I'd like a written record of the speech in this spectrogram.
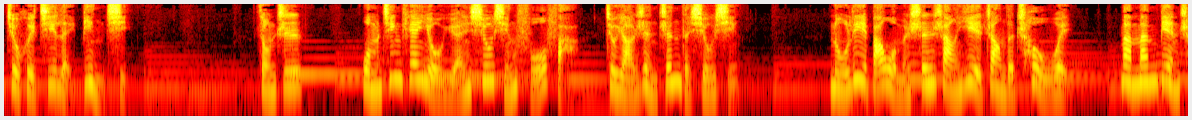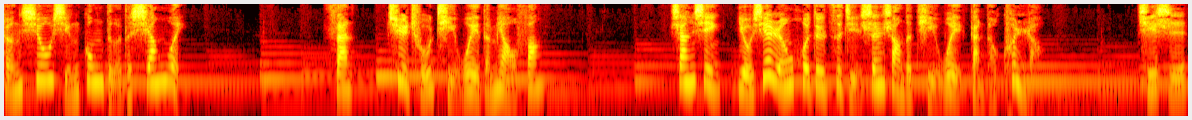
就会积累病气。总之，我们今天有缘修行佛法。就要认真的修行，努力把我们身上业障的臭味，慢慢变成修行功德的香味。三、去除体味的妙方。相信有些人会对自己身上的体味感到困扰，其实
